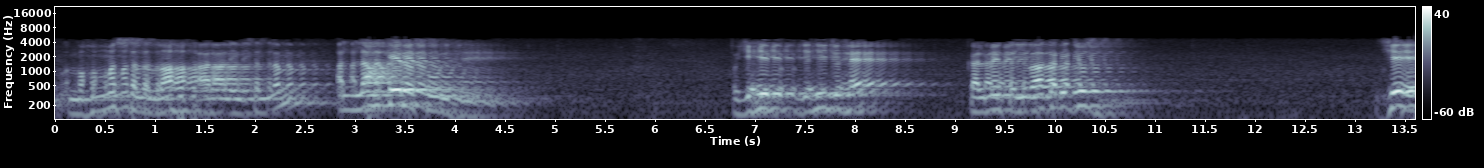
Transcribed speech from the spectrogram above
محمد صلی اللہ تعالی علیہ وسلم اللہ کے رسول ہیں۔ تو یہی یہی جو ہے کلمہ طیبہ کا بھی جز۔ یہ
